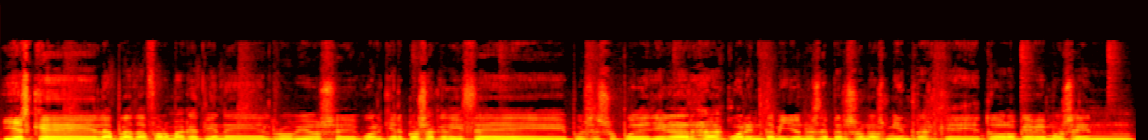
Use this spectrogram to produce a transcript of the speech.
Y es que la plataforma que tiene el Rubius, eh, cualquier cosa que dice, pues eso puede llegar a 40 millones de personas, mientras que todo lo que vemos en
